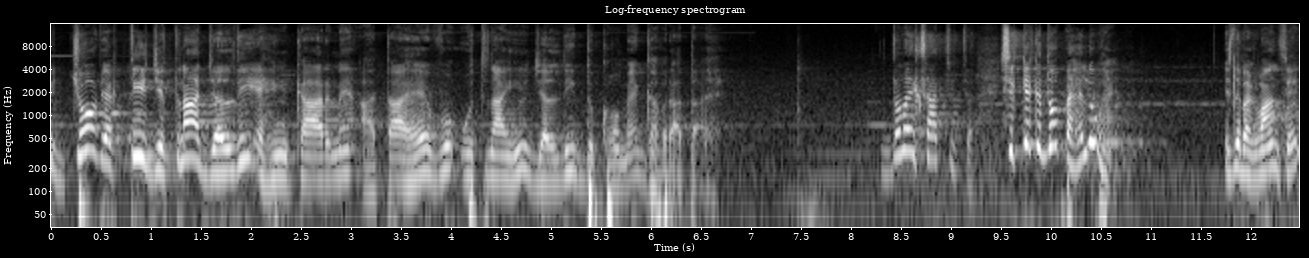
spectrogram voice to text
कि जो व्यक्ति जितना जल्दी अहंकार में आता है, वो उतना ही जल्दी दुखों में घबराता है। दोनों एक साथ चीज़ सिक्के के दो पहलू हैं। इसलिए भगवान से,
